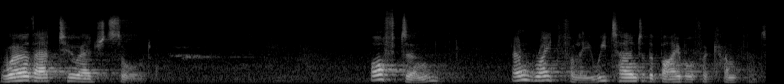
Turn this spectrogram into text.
were that two edged sword. Often, and rightfully, we turn to the Bible for comfort.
